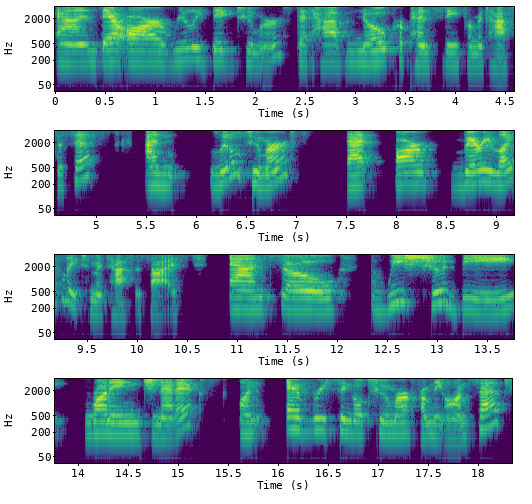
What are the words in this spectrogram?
And there are really big tumors that have no propensity for metastasis and little tumors that are very likely to metastasize. And so we should be running genetics on every single tumor from the onset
